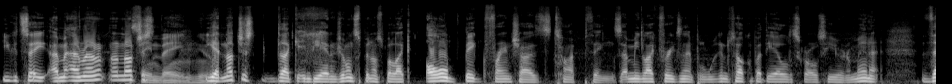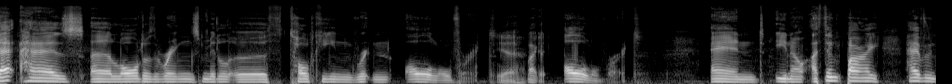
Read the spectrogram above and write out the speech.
you could say, I mean, I mean not, not just Same vein. You know? yeah, not just like Indiana Jones spin-offs, but like all big franchise type things. I mean, like for example, we're going to talk about the Elder Scrolls here in a minute. That has uh, Lord of the Rings, Middle Earth, Tolkien written all over it. Yeah. like all over it. And you know, I think by having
